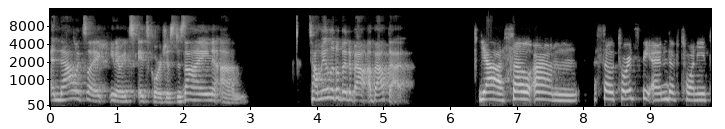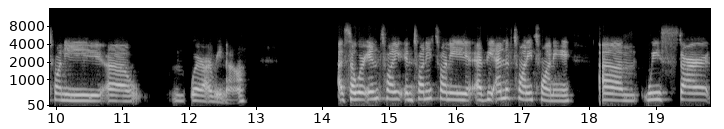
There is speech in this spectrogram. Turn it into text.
And now it's like you know it's it's gorgeous design um tell me a little bit about about that. Yeah so um so towards the end of 2020 uh where are we now? Uh, so we're in 20 in 2020 at the end of 2020 um, we start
